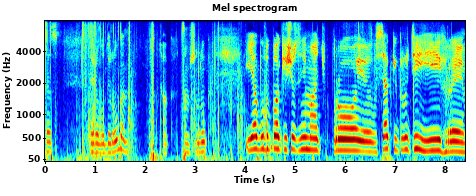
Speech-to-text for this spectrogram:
Зараз дерево дорубимо. Так, там судок. І я буду поки що знімати про е, всякі круті ігри.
